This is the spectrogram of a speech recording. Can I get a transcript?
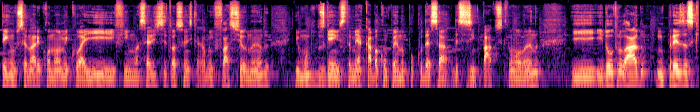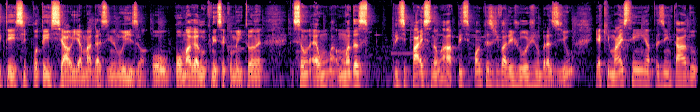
tem um cenário econômico aí, enfim, uma série de situações que acabam inflacionando e o mundo dos games também acaba acompanhando um pouco dessa, desses impactos que estão rolando. E, e, do outro lado, empresas que têm esse potencial, e a Magazine Luiza, ou, ou Magalu, que nem você comentou, né? São, é uma, uma das principais, se não a principal empresa de varejo hoje no Brasil e a que mais tem apresentado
